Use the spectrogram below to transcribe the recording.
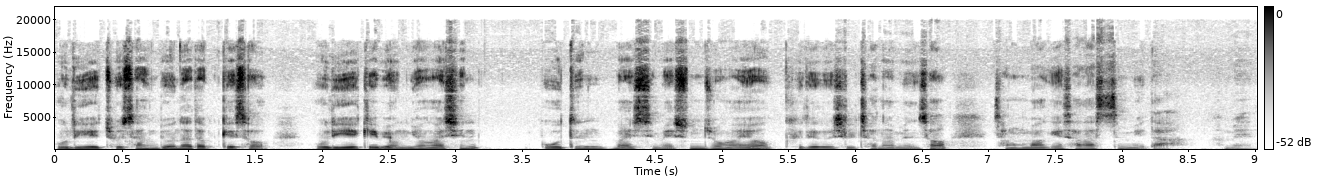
우리의 조상 요나답께서 우리에게 명령하신 모든 말씀에 순종하여 그대로 실천하면서 장막에 살았습니다. 아멘.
